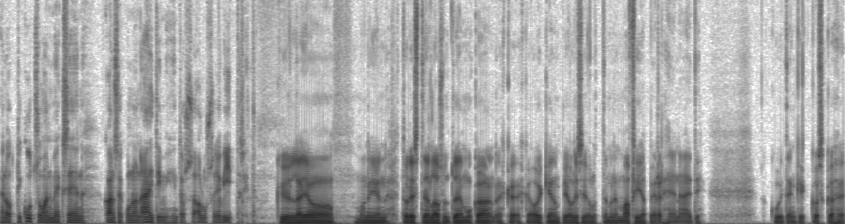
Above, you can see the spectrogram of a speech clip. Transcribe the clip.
hän otti kutsuman nimekseen kansakunnan äiti, mihin tuossa alussa jo viittasit. Kyllä joo. Monien todisteen lausuntojen mukaan ehkä, ehkä oikeampi olisi ollut tämmöinen mafiaperheen äiti kuitenkin, koska he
